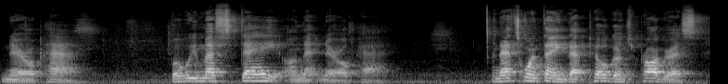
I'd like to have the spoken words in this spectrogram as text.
narrow path. But we must stay on that narrow path. And that's one thing that Pilgrim's Progress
